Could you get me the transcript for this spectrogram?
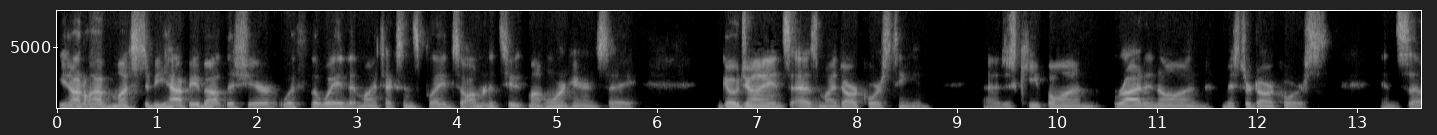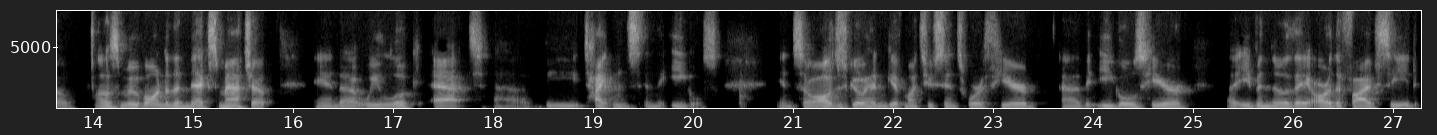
you know I don't have much to be happy about this year with the way that my Texans played. So I'm going to toot my horn here and say, go Giants as my dark horse team. Uh, just keep on riding on Mr. Dark Horse. And so let's move on to the next matchup. And uh, we look at uh, the Titans and the Eagles. And so I'll just go ahead and give my two cents worth here. Uh, the Eagles here, uh, even though they are the five seed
